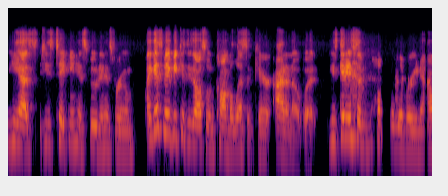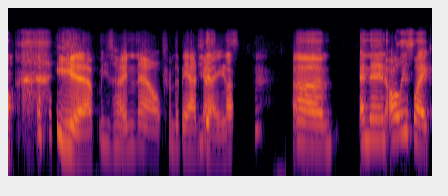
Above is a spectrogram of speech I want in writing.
he has he's taking his food in his room. I guess maybe because he's also in convalescent care. I don't know, but he's getting some home delivery now. Yeah, he's hiding out from the bad Yeah. guys. Um, and then Ollie's like,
